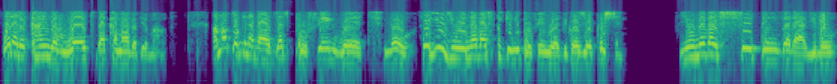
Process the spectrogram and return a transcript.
What are the kind of words that come out of your mouth? I'm not talking about just profane words. No. For you, you will never speak any profane word because you're a Christian. You will never say things that are, you know,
